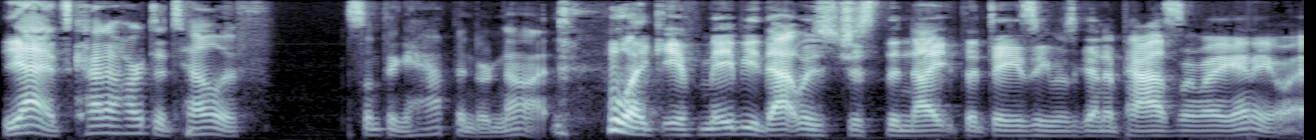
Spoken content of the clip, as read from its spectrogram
yeah, it's kind of hard to tell if something happened or not. like if maybe that was just the night that Daisy was going to pass away anyway.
